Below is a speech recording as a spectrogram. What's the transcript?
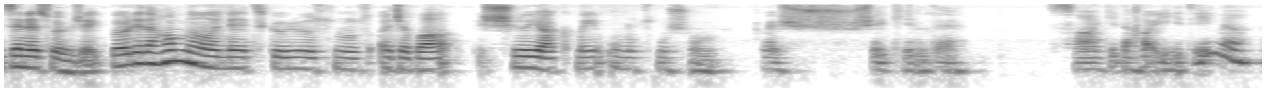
bize ne söyleyecek? Böyle daha mı net görüyorsunuz acaba? Işığı yakmayı unutmuşum ve şu şekilde. Sanki daha iyi değil mi?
